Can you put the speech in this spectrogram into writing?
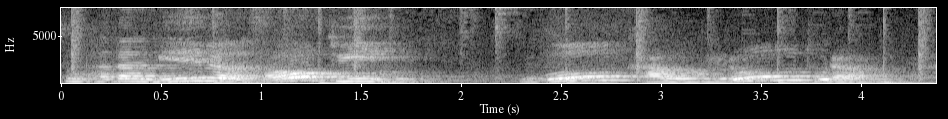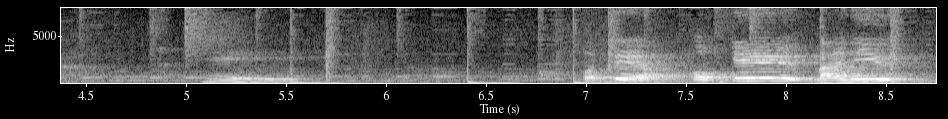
손 바닥 밀면서 뒤로 그리고 가운데로 돌아옵니다. 네. 어때요? 어깨 많이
